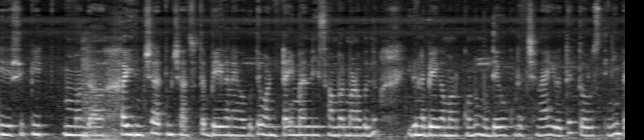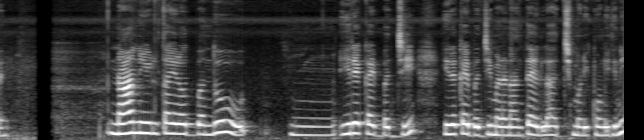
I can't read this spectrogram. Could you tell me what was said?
ಈ ರೆಸಿಪಿ ಒಂದು ಐದು ನಿಮಿಷ, ಹತ್ತು ನಿಮಿಷ ಅನಿಸುತ್ತೆ, ಬೇಗನೆ ಆಗುತ್ತೆ. ಒಂದು ಟೈಮಲ್ಲಿ ಸಾಂಬಾರು ಮಾಡೋ ಬದಲು ಇದನ್ನು ಬೇಗ ಮಾಡಿಕೊಂಡು ಮುದ್ದೆಗೂ ಕೂಡ ಚೆನ್ನಾಗಿರುತ್ತೆ. ತೋರಿಸ್ತೀನಿ, ಬನ್ನಿ. ನಾನು ಹೇಳ್ತಾ ಇರೋದು ಬಂದು ಹೀರೆಕಾಯಿ ಬಜ್ಜಿ ಹೀರೆಕಾಯಿ ಬಜ್ಜಿ ಮಾಡೋಣ ಅಂತ ಎಲ್ಲ ಹಚ್ಚಿ ಮಡಿಕೊಂಡಿದ್ದೀನಿ.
